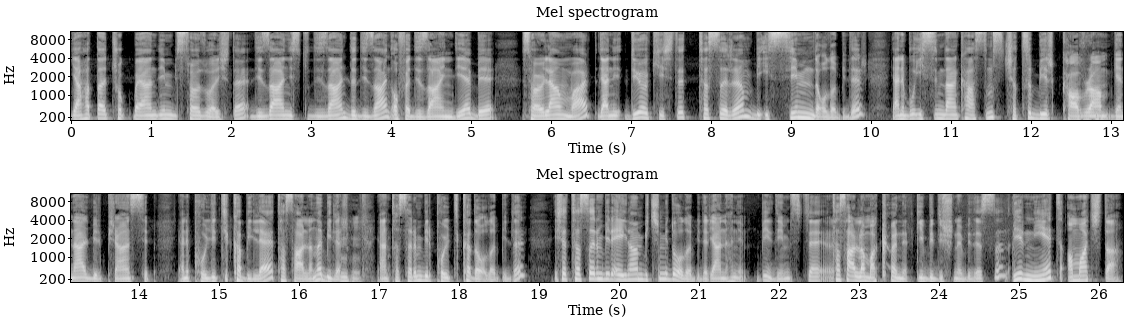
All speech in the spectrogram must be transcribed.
Ya hatta çok beğendiğim bir söz var işte. Design is to design the design of a design diye bir söylem var. Yani diyor ki işte tasarım bir isim de olabilir. Yani bu isimden kastımız çatı bir kavram, Hı-hı. genel bir prensip. Yani politika bile tasarlanabilir. Hı-hı. Yani tasarım bir politika da olabilir. İşte tasarım bir eylem biçimi de olabilir. Yani hani bildiğimiz işte tasarlamak hani gibi düşünebilirsin. Bir niyet amaç da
